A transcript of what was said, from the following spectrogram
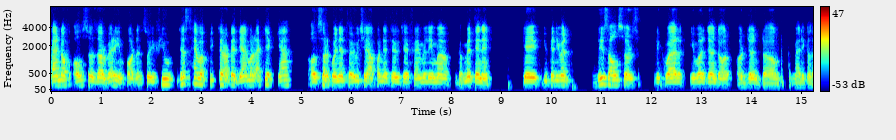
kind of ulcers are very important. So if you just have a picture આપણે ધ્યાનમાં રાખીએ ક્યાં અલ્સર કોઈને થયું છે આપણને થયું છે ફેમિલીમાં ગમે તેને કે you can even these ulcers require emergent or urgent um, medical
